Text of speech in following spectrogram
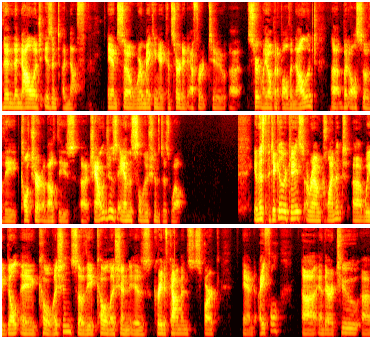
then the knowledge isn't enough. And so we're making a concerted effort to uh, certainly open up all the knowledge, uh, but also the culture about these uh, challenges and the solutions as well. In this particular case around climate, we built a coalition. So the coalition is Creative Commons, SPARC, and EIFL. Uh, and there are two uh,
